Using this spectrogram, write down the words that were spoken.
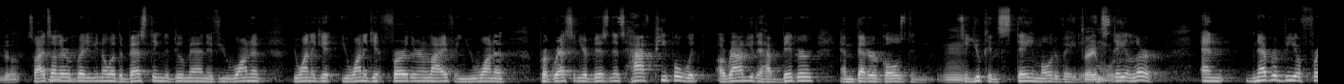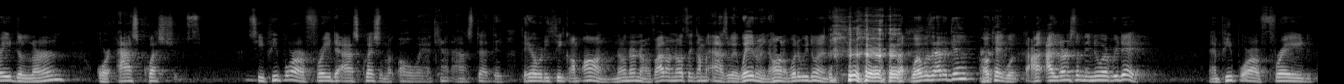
Yep. So I tell everybody, you know what, the best thing to do, man, if you want to you want to get you want to get further in life and you want to progress in your business, have people with around you that have bigger and better goals than you, so you can stay motivated Stay and stay alert, and never be afraid to learn or ask questions. See, people are afraid to ask questions like, "Oh, wait, I can't ask that." They, they already think I'm on. No, no, no. If I don't know, think I'm gonna ask. Wait, wait a minute. Hold on. What are we doing? what, what was that again? Okay, well, I, I learn something new every day, and people are afraid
